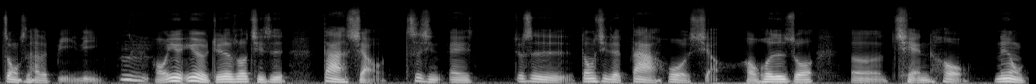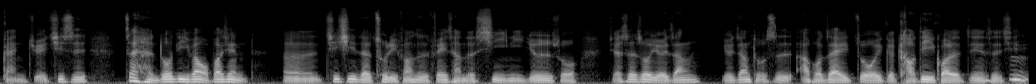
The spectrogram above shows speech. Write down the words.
重视它的比例。嗯，哦，因为因为我觉得说，其实大小事情，哎，就是东西的大或小，好，或者是说呃前后那种感觉，其实在很多地方我发现，呃，七七的处理方式非常的细腻。就是说，假设说有一张有一张图是阿婆在做一个烤地瓜的这件事情，嗯、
